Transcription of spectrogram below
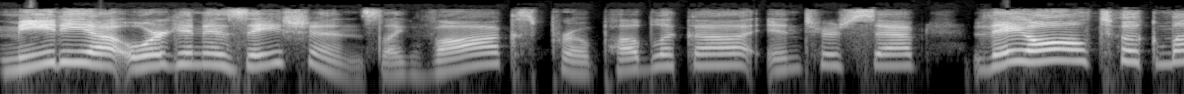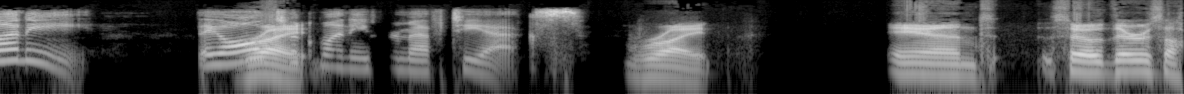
media organizations like Vox, ProPublica, Intercept, they all took money. They all Right. took money from FTX. Right. And so there's a,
